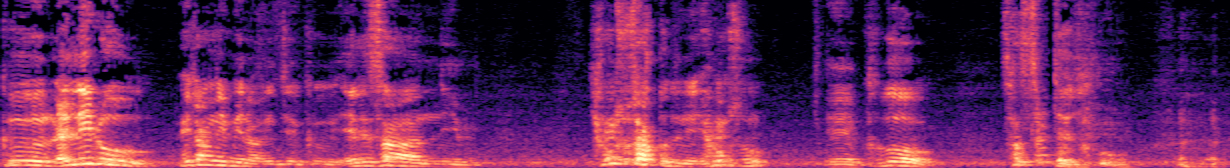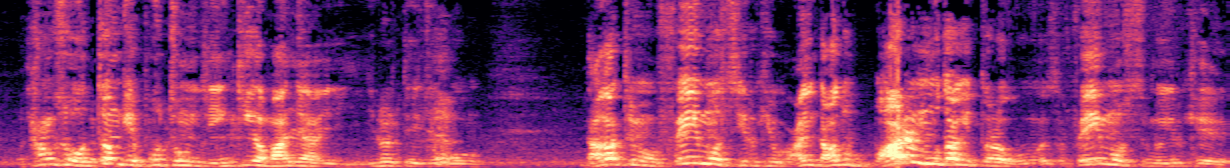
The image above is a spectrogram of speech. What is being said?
그 렐리루 회장님이랑 이제 그 엘사님 향수 샀거든요. 향수. 예, 그거 샀을 때도 향수 어떤 게 보통 이제 인기가 많냐 이- 이럴 때 이제 뭐 나 같으면 famous 이렇게 아니 나도 말을 못 하겠더라고. 그래서 famous 뭐 이렇게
